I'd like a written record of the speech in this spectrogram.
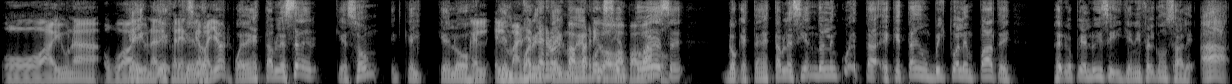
¿O hay una, o hay una diferencia mayor? Pueden establecer que son que, que los el, el, margen de error va para arriba va para abajo. Ese, lo que están estableciendo en la encuesta es que están en un virtual empate Pedro Pierluisi y Jennifer González. Ah,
